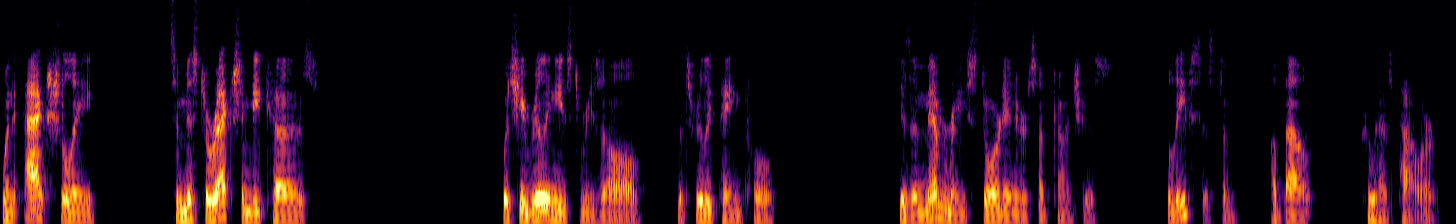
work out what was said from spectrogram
When actually it's a misdirection because what she really needs to resolve, what's really painful, is a memory stored in her subconscious belief system about who has power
